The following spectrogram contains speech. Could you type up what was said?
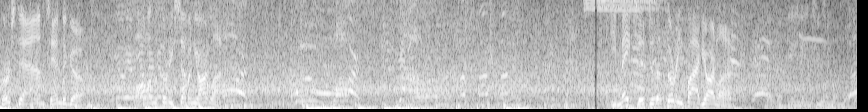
First down, 10 to go. Ball on the 37-yard line. Four. Two, four. Go! He makes it to the 35-yard line. That's a gain of two on the play.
